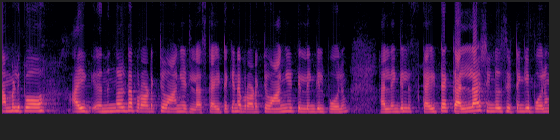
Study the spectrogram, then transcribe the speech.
നമ്മളിപ്പോൾ ഐ നിങ്ങളുടെ പ്രോഡക്റ്റ് വാങ്ങിയിട്ടില്ല സ്കൈടെക്കിന്റെ പ്രോഡക്റ്റ് വാങ്ങിയിട്ടില്ലെങ്കിൽ പോലും അല്ലെങ്കിൽ സ്കൈടെക് അല്ല ഷിംഗിൾസ് ഇട്ടെങ്കിൽ പോലും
